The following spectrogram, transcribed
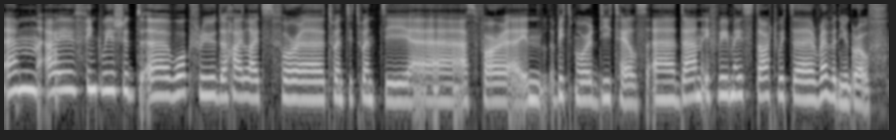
Um, I think we should uh, walk through the highlights for uh, 2020 as far in a bit more details. Dan, if we may start with the revenue growth.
